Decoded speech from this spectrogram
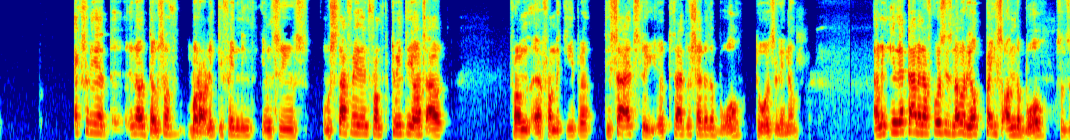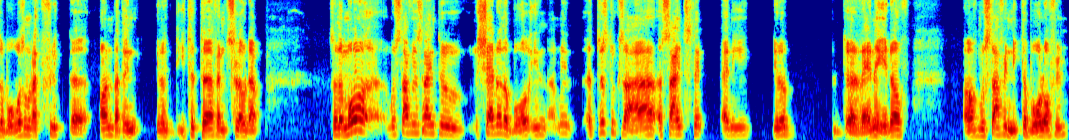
actually, a, you know, dose of moronic defending ensues. Mustafi then from 20 yards out from uh, from the keeper decides to uh, try to shadow the ball towards Leno. I mean, in that time, and of course, there's no real pace on the ball, so the ball wasn't like flicked uh, on, but then you know, hit the turf and slowed up. So the more uh, Mustafi is trying to shadow the ball in, I mean, it just took Zaha a sidestep and he, you know, uh, ran ahead of of Mustafi, nicked the ball off him.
